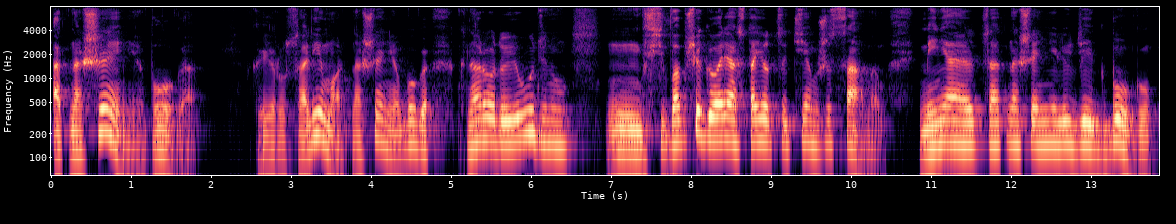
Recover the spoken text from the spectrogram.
отношение Бога к Иерусалиму, отношение Бога к народу Иудину, вообще говоря, остается тем же самым. Меняются отношения людей к Богу.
